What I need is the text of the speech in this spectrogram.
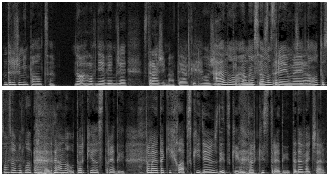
Drží mi palce. No a hlavne ja viem, že stráži Matea, keď môže. Áno, keď áno, samozrejme. No, to som zabudla povedať. Áno, útorky a stredy. To majú taký chlapský deň vždycky. Útorky, stredy. Teda večer.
